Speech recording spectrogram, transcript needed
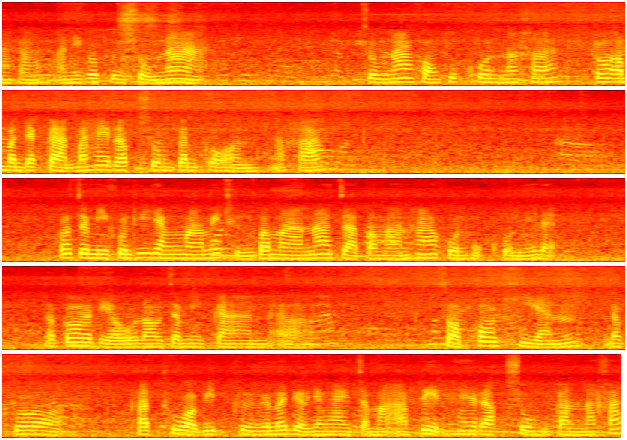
นะคะ อันนี้ก็คือชมหน้าชมหน้าของทุกคนนะคะ ก็เอาบรรยากาศมาให้รับชมกันก่อนนะคะ ก็จะมีคนที่ยังมาไม่ถึงประมาณน่าจะประมาณ 5 คน 6 คนนี่แหละ แล้วก็เดี๋ยวเราจะมีการอสอบข้อเขียนแล้วก็ พัดถั่ววิดพื้นแล้วเดี๋ยวยังไงจะมาอัปเดตให้รับชมกันนะคะ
